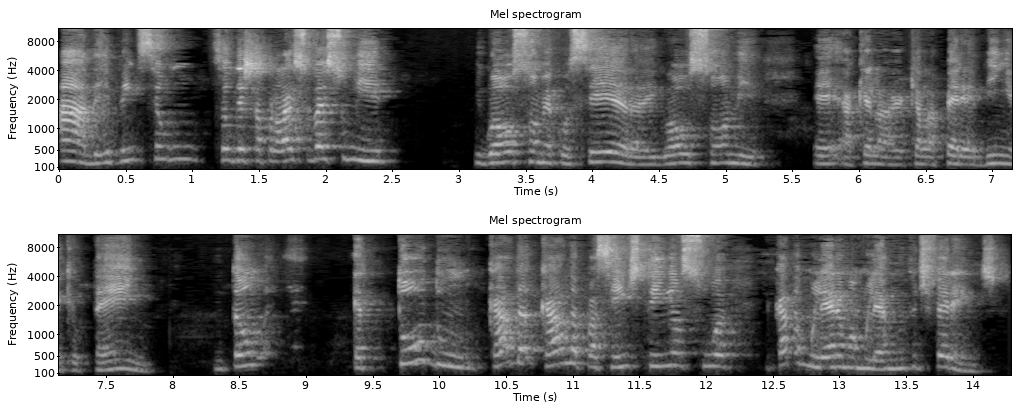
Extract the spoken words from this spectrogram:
Ah, de repente, se eu, se eu deixar para lá, isso vai sumir. Igual some a coceira, igual some é, aquela, aquela perebinha que eu tenho. Então, é todo um. Cada, cada paciente tem a sua. Cada mulher é uma mulher muito diferente.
